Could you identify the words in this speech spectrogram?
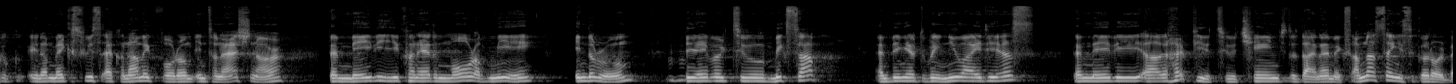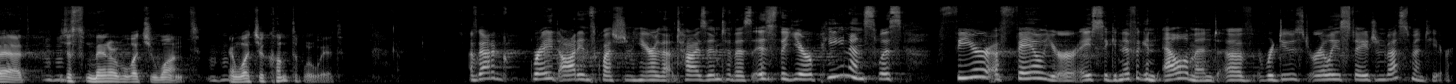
to you know, make Swiss Economic Forum international, then maybe you can add more of me in the room, mm-hmm. be able to mix up and being able to bring new ideas then maybe uh, help you to change the dynamics. I'm not saying it's good or bad, mm-hmm. it's just a matter of what you want mm-hmm. and what you're comfortable with. I've got a great audience question here that ties into this. Is the European and Swiss fear of failure a significant element of reduced early stage investment here?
